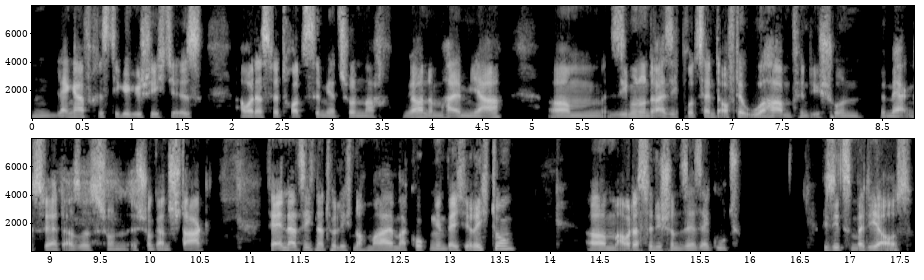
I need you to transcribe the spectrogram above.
eine längerfristige Geschichte ist, aber dass wir trotzdem jetzt schon nach ja, einem halben Jahr ähm, 37 Prozent auf der Uhr haben, finde ich schon bemerkenswert. Also ist schon, ist schon ganz stark. Verändert sich natürlich nochmal, mal gucken, in welche Richtung. Ähm, aber das finde ich schon sehr, sehr gut. Wie sieht's denn bei dir aus?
